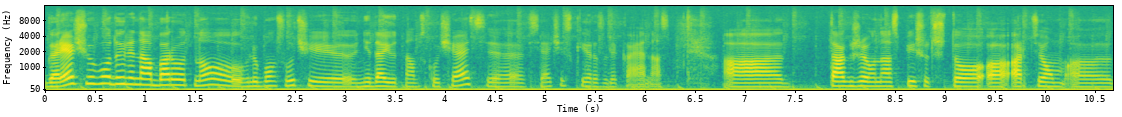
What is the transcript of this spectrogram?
горячую воду или наоборот, но в любом случае не дают нам скучать, э, всячески развлекая нас. А, также у нас пишут, что э, Артем э,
